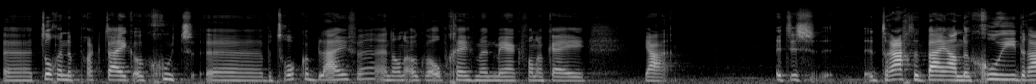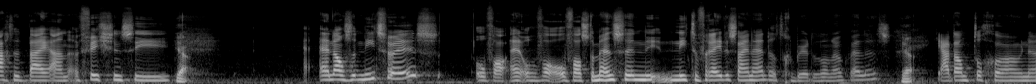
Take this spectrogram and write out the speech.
Eh, toch in de praktijk ook goed eh, betrokken blijven. En dan ook wel op een gegeven moment merken van oké, ja, het is. Het draagt het bij aan de groei, draagt het bij aan efficiency. Ja. En als het niet zo is, of, of, of als de mensen ni- niet tevreden zijn, hè, dat gebeurde dan ook wel eens. Ja. Ja, dan toch gewoon eh,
